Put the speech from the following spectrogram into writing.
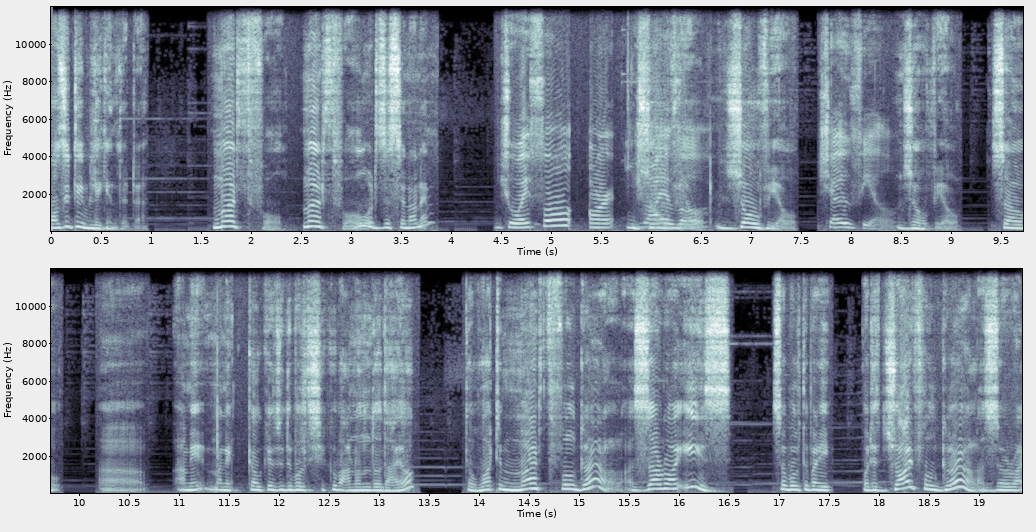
পজিটিভলি কিন্তু এটা mirthful mirthful what is the synonym Joyful or joyful. jovial Jovial. jovial so uh, আমি মানে কাউকে যদি বলতে সে খুব আনন্দদায়ক তো what a mirthful girl Zara is so বলতে পারি what a joyful girl Zara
